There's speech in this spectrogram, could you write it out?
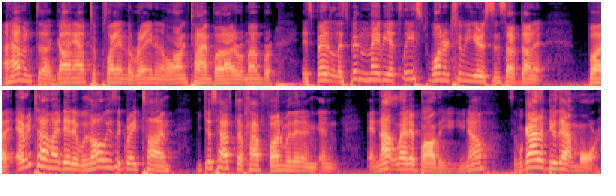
I haven't uh, gone out to play in the rain in a long time, but I remember it's been it's been maybe at least one or two years since I've done it. But every time I did, it was always a great time. You just have to have fun with it and and and not let it bother you. You know. So we gotta do that more.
